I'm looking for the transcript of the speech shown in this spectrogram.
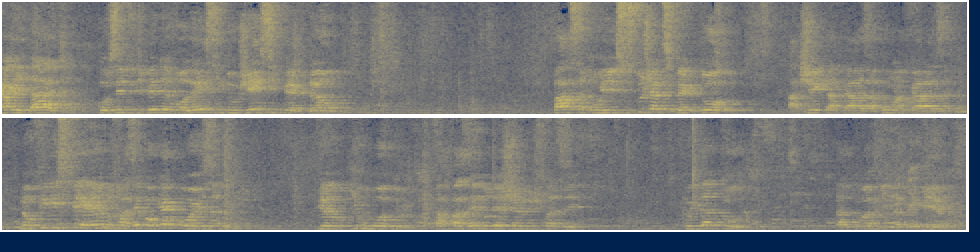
Caridade, conceito de benevolência, indulgência e perdão. Passa por isso. Se tu já despertou, ajeita a casa, arruma a casa. Não fica esperando fazer qualquer coisa pelo que o outro está fazendo ou deixando de fazer. Cuida tu da tua vida primeiro.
